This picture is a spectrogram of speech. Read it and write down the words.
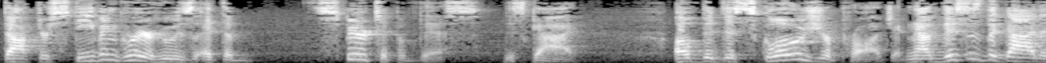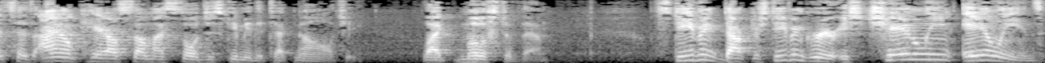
Dr. Steven Greer, who is at the spear tip of this, this guy, of the Disclosure Project. Now, this is the guy that says, I don't care, I'll sell my soul, just give me the technology. Like most of them. Steven, Dr. Steven Greer is channeling aliens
